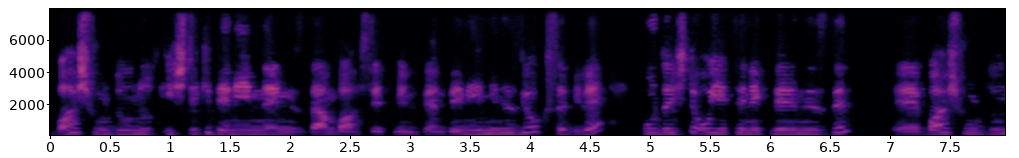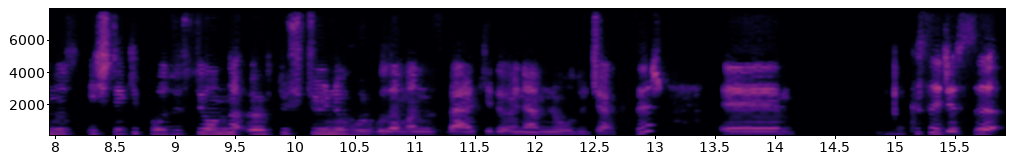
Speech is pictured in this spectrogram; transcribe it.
başvurduğunuz işteki deneyimlerinizden bahsetmeniz. Yani deneyiminiz yoksa bile burada işte o yeteneklerinizin başvurduğunuz işteki pozisyonla örtüştüğünü vurgulamanız belki de önemli olacaktır. E, kısacası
